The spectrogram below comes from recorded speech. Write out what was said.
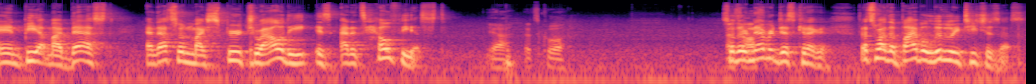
and be at my best, and that's when my spirituality is at its healthiest. Yeah. That's cool. So That's they're awesome. never disconnected. That's why the Bible literally teaches us.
